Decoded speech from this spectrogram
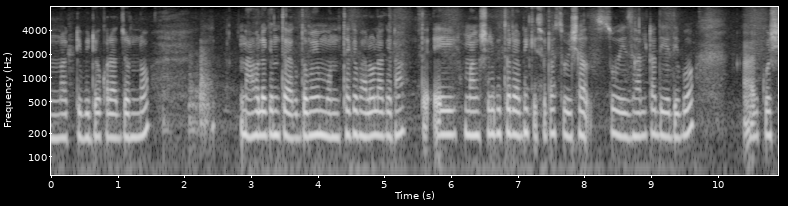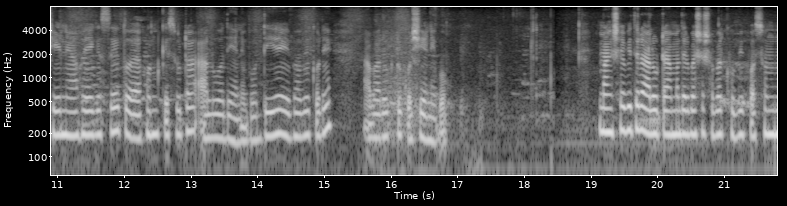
অন্য একটি ভিডিও করার জন্য। হলে কিন্তু একদমই মন থেকে ভালো লাগে না। তো এই মাংসের ভিতরে আমি কিছুটা চুই চুই ঝালটা দিয়ে দিব। আর কষিয়ে নেওয়া হয়ে গেছে, তো এখন কিছুটা আলুও দিয়ে নেব। দিয়ে এভাবে করে আবার একটু কষিয়ে নেব। মাংসের ভিতরে আলুটা আমাদের বাসা সবার খুবই পছন্দ,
